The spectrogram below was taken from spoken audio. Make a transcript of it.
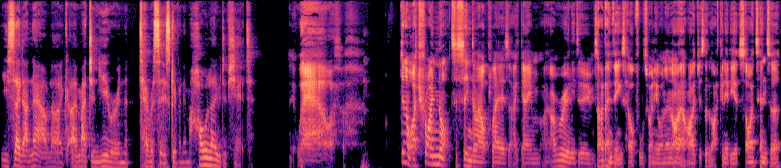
You say that now, like I imagine you were in the terraces giving him a whole load of shit. Well, Do you know what? I try not to single out players at a game. I, I really do because I don't think it's helpful to anyone, and I, I just look like an idiot. So I tend to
